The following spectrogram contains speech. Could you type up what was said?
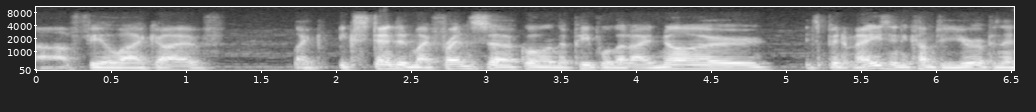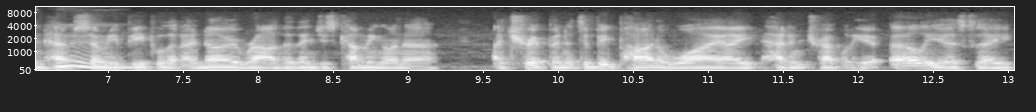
uh, feel like i've like extended my friend circle and the people that i know it's been amazing to come to europe and then have so many Hmm. people that i know rather than just coming on a, a trip and it's a big part of why i hadn't traveled here earlier is because i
